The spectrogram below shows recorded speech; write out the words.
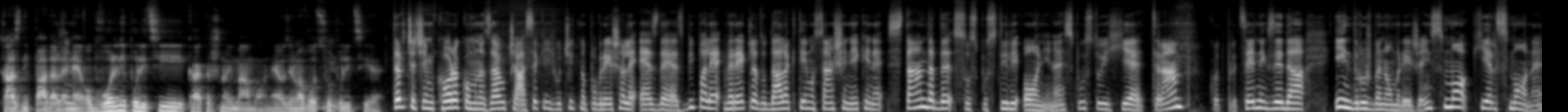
kazni padale. Ne, ob voljni policiji, kakršno imamo, ne, oziroma vodstvo policije. Trčečim korakom nazaj v čase, ki jih očitno pogrešale SDS, bi pa le rekla, dodala k temu sam še nekaj. Ne. Standarde so spustili oni, ne. spustil jih je Trump, kot predsednik ZDA in družbena omrežja. In smo, kjer smo. Ne.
